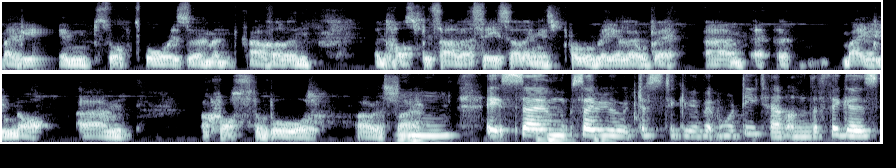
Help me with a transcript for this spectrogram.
maybe in sort of tourism and travel and and hospitality. So I think it's probably a little bit um, maybe not um, across the board. I would say. Mm. It's um so just to give you a bit more detail on the figures,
